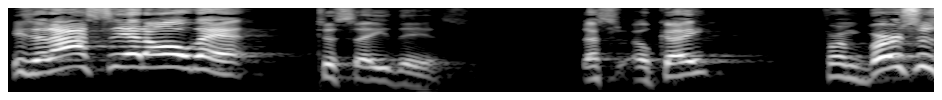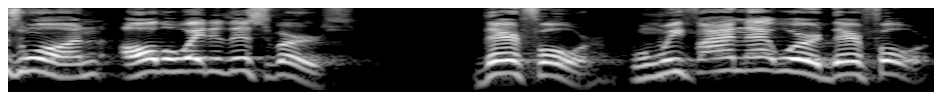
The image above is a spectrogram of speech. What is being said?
He said, I said all that to say this. That's okay? From verses 1 all the way to this verse. Therefore. When we find that word, therefore.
